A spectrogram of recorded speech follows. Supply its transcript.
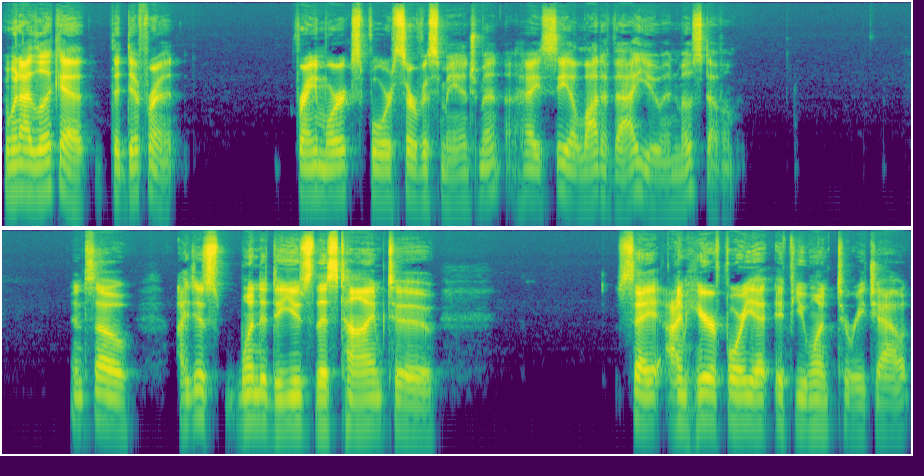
When I look at the different frameworks for service management, I see a lot of value in most of them. And so I just wanted to use this time to say, I'm here for you if you want to reach out.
